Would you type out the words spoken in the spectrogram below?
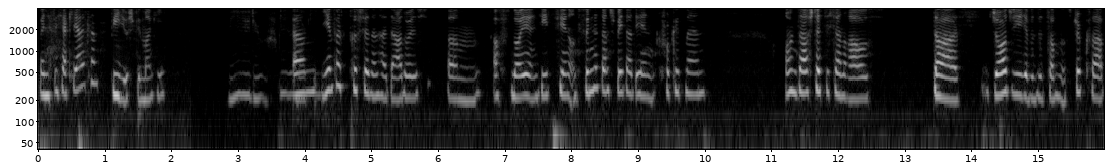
Wenn ich es nicht erklären kannst, Videospielmagie. Videospielmagie. Ähm, jedenfalls trifft er dann halt dadurch ähm, auf neue Indizien und findet dann später den Crooked Man. Und da stellt sich dann raus, dass Georgie, der Besitzer von einem Strip Club,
